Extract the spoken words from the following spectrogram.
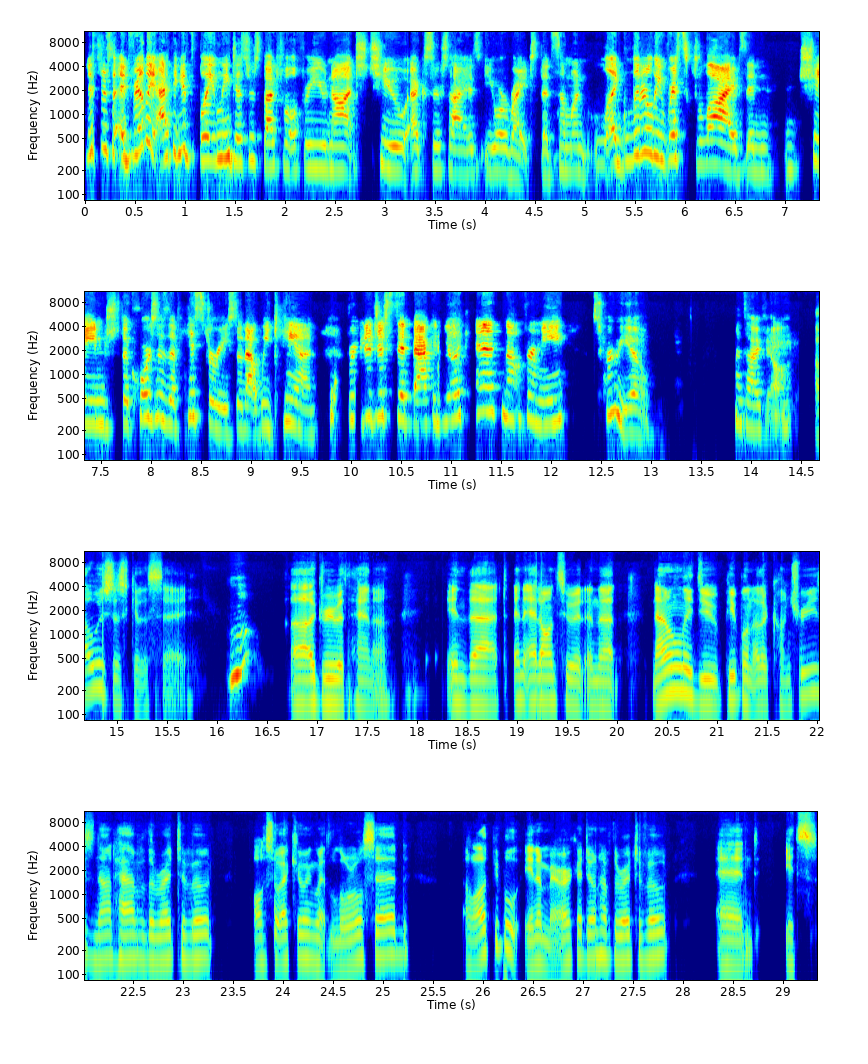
it's disres- it really i think it's blatantly disrespectful for you not to exercise your right that someone like literally risked lives and changed the courses of history so that we can. For you to just sit back and be like eh not for me. Screw you. That's how i feel. I was just gonna say, Mhm. uh, agree with Hannah in that, and add on to it in that not only do people in other countries not have the right to vote, also echoing what Laurel said, a lot of people in America don't have the right to vote, and it's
